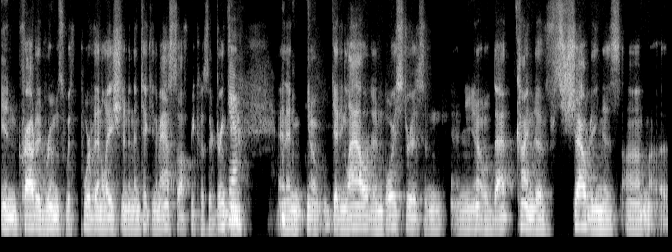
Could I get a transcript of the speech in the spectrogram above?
in crowded rooms with poor ventilation and then taking the masks off because they're drinking. Yeah. And then you know getting loud and boisterous and and you know that kind of shouting is um, uh,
